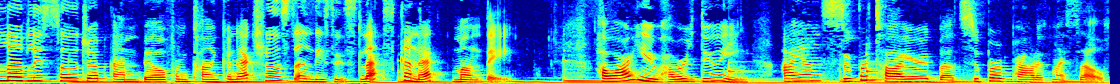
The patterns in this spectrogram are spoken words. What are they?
lovely Soljab and Belle from Kind Connections, and this is Let's Connect Monday. How are you? How are you doing? I am super tired but super proud of myself.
